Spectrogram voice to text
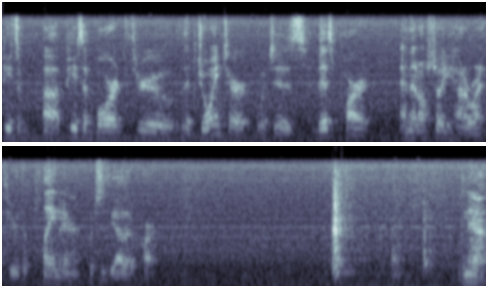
piece of uh, piece of board through the jointer, which is this part, and then I'll show you how to run it through the planer, which is the other part. Now,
